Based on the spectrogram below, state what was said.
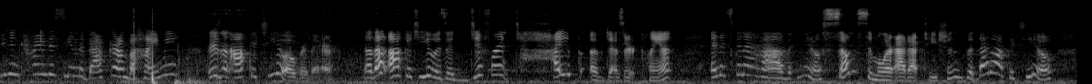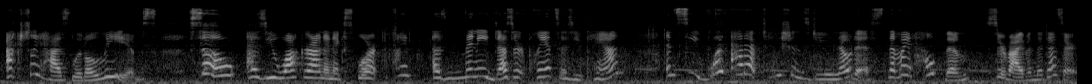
You can kind of see in the background behind me, there's an ocotillo over there. Now that ocotillo is a different type of desert plant, and it's gonna have, you know, some similar adaptations, but that ocotillo actually has little leaves. So as you walk around and explore, find as many desert plants as you can, and see what adaptations do you notice that might help them survive in the desert.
